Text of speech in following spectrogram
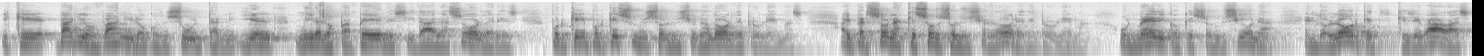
y que varios van y lo consultan y él mira los papeles y da las órdenes. ¿Por qué? Porque es un solucionador de problemas. Hay personas que son solucionadores de problemas. Un médico que soluciona el dolor que, que llevabas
